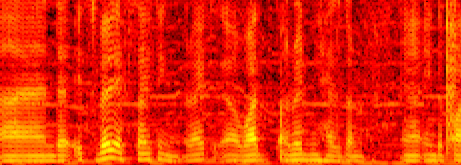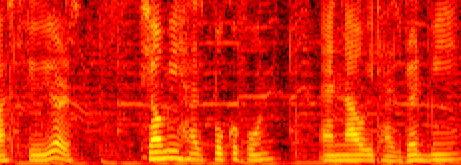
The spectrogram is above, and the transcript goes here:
and uh, it's very exciting right uh, what redmi has done uh, in the past few years. Xiaomi has poco phone and now it has redmi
